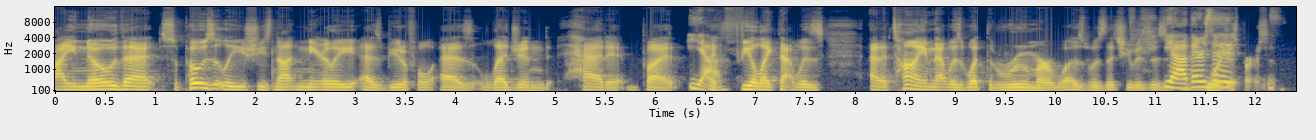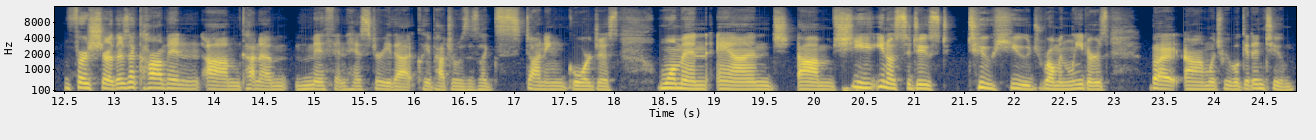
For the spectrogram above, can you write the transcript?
I know that supposedly she's not nearly as beautiful as legend had it, but Yeah. I feel like that was at a time that was what the rumor was was that she was this Yeah, there's a- gorgeous person. For sure. There's a common um, kind of myth in history that cleopatra was this like stunning gorgeous woman and um, she you know seduced two huge roman leaders but um, which we will get into.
